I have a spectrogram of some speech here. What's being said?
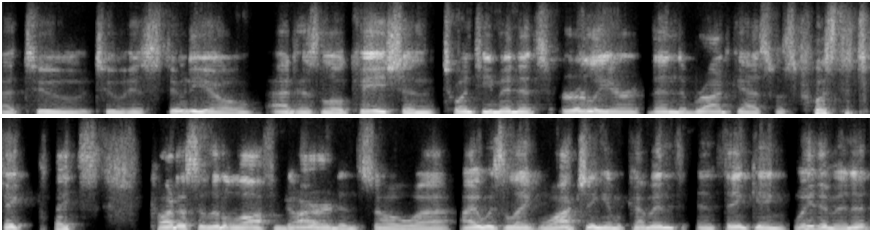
uh, to, to his studio at his location 20 minutes earlier than the broadcast was supposed to take place. Caught us a little off guard. And so uh, I was like watching him come in and thinking, wait a minute,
